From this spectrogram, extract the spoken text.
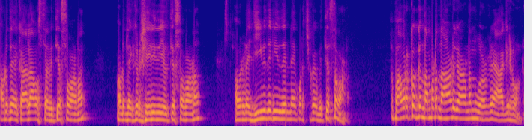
അവിടുത്തെ കാലാവസ്ഥ വ്യത്യസ്തമാണ്. അവിടുത്തെ കൃഷിരീതി വ്യത്യസ്തമാണ്. അവരുടെ ജീവിത രീതി തന്നെ കുറച്ചൊക്കെ വ്യത്യസ്തമാണ്. അപ്പോൾ അവർക്കൊക്കെ നമ്മുടെ നാട് കാണണമെന്ന് വളരെ ആഗ്രഹമുണ്ട്.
